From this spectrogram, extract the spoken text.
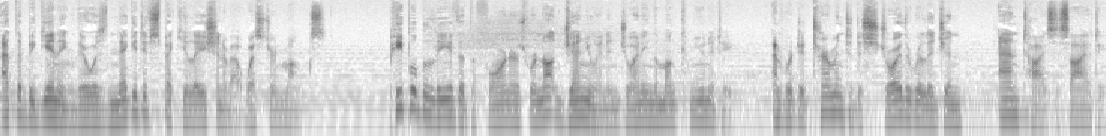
At the beginning, there was negative speculation about Western monks. People believed that the foreigners were not genuine in joining the monk community and were determined to destroy the religion and Thai society.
